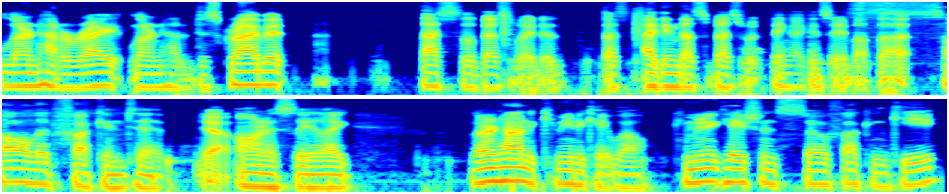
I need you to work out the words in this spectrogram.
learn how to write learn how to describe it that's the best way to that's i think that's the best thing i can say about that. Solid fucking tip. yeah. Honestly like learn how to communicate well. Communication's so fucking key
